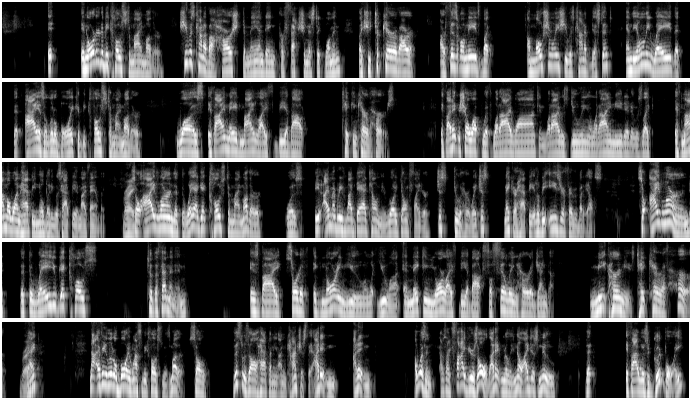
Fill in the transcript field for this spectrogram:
it in order to be close to my mother, she was kind of a harsh, demanding, perfectionistic woman. Like she took care of our our physical needs, but emotionally she was kind of distant. And the only way that that I, as a little boy, could be close to my mother was if I made my life be about taking care of hers. If I didn't show up with what I want and what I was doing and what I needed, it was like if mama wasn't happy, nobody was happy in my family. Right. So I learned that the way I get close to my mother was I remember even my dad telling me, Roy, don't fight her. Just do it her way. Just make her happy. It'll be easier for everybody else. So I learned that the way you get close to the feminine is by sort of ignoring you and what you want and making your life be about fulfilling her agenda. Meet her needs, take care of her. right. Okay. Now, every little boy wants to be close to his mother. So this was all happening unconsciously. I didn't, I didn't, I wasn't, I was like five years old. I didn't really know. I just knew that if I was a good boy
